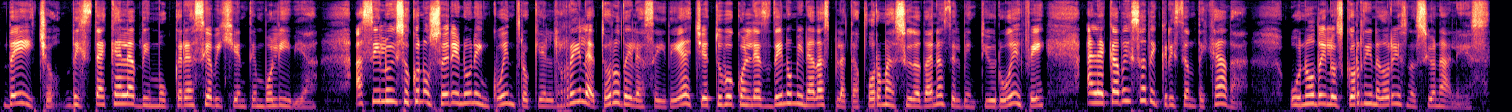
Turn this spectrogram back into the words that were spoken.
De hecho, destaca la democracia vigente en Bolivia. Así lo hizo conocer en un encuentro que el relator de la CIDH tuvo con las denominadas plataformas ciudadanas del 21F a la cabeza de Cristian Tejada, uno de los coordinadores nacionales.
